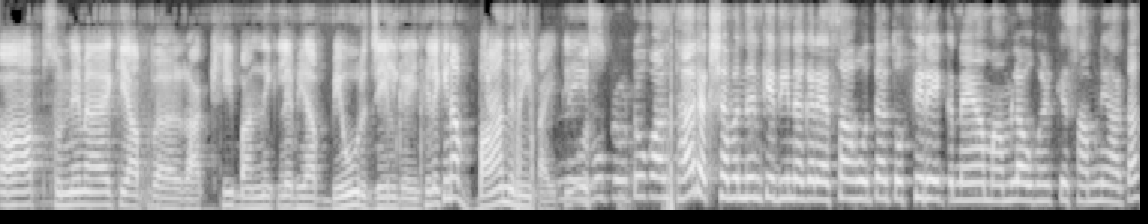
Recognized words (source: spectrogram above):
आप सुनने में आया कि आप राखी बांधने के लिए भी आप बेऊर जेल गई थी लेकिन आप बाँध नहीं पाई थी। नहीं उस वो प्रोटोकॉल था रक्षाबंधन के दिन अगर ऐसा होता तो फिर एक नया मामला उभर के सामने आता।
